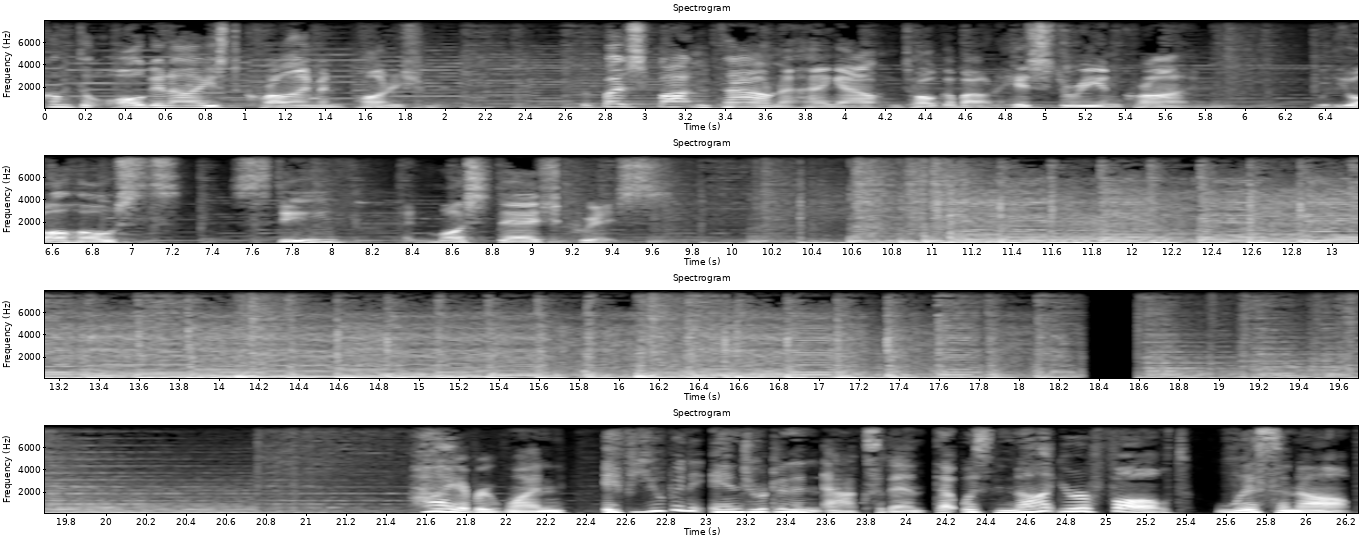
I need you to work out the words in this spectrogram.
Welcome to Organized Crime and Punishment, the best spot in town to hang out and talk about history and crime, with your hosts, Steve and Mustache Chris. Hi, everyone. If you've been injured in an accident that was not your fault, listen up.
